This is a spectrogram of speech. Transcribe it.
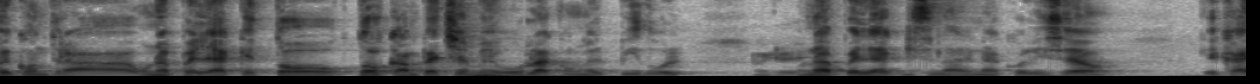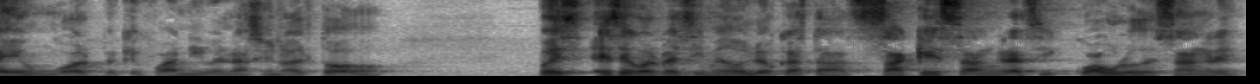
Fue contra una pelea que todo, todo Campeche me burla con el Pitbull. Una pelea que hice en la Arena Coliseo, que caí un golpe que fue a nivel nacional todo. Pues ese golpe sí me dolió que hasta saqué sangre, así coágulo de sangre.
